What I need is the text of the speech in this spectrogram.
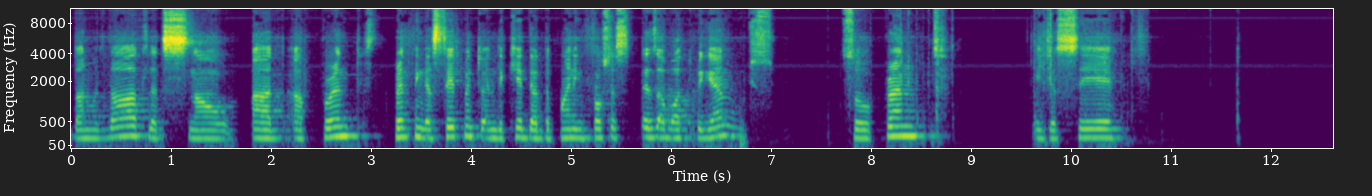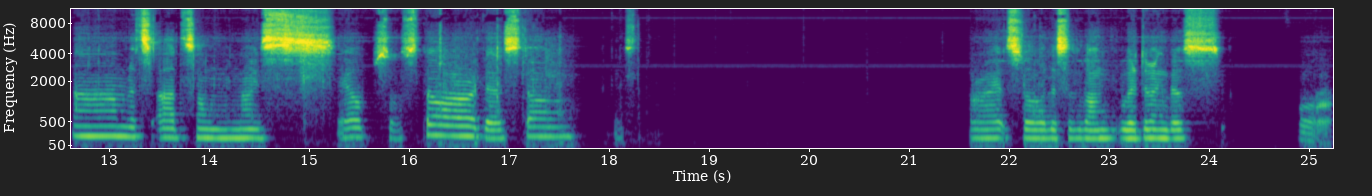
Done with that. Let's now add a print printing a statement to indicate that the mining process is about to begin is, so print we just say um let's add some nice yep so star the star all right so this is going we're doing this for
